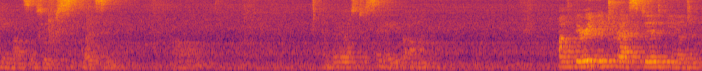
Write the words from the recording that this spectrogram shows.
came on some sort of sequencing. Um, And what else to say? Um, I'm very interested in,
